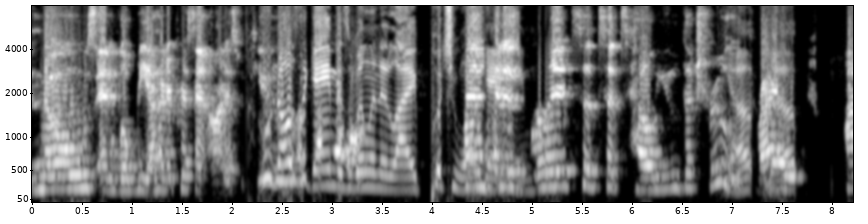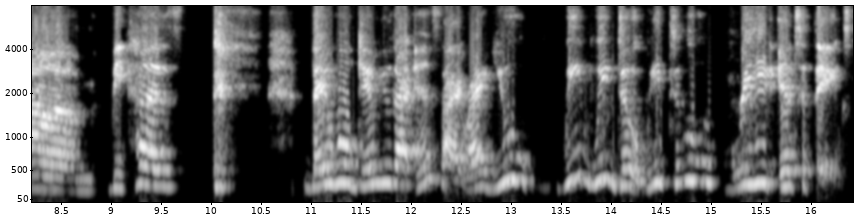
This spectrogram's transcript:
knows and will be 100% honest with you. Who knows the game is willing to like put you on and, game. And is willing to, to tell you the truth, yep, right? Yep. Um, because they will give you that insight, right? You we we do. We do read into things.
